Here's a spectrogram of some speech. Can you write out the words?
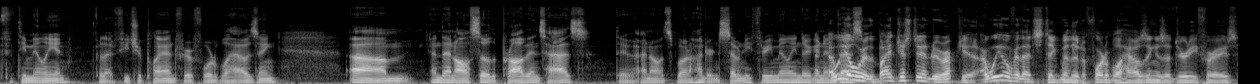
50 million for that future plan for affordable housing, um, and then also the province has. They, I know it's about 173 million they're going to Are we invest. over? the- By just to interrupt you, are we over that stigma that affordable housing is a dirty phrase?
